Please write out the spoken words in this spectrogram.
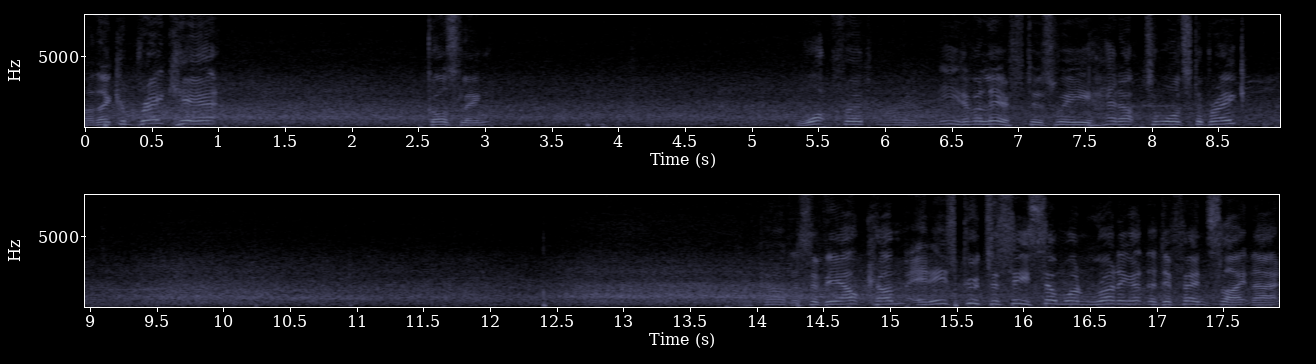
Oh, they can break here. Gosling. Watford are in need of a lift as we head up towards the break. Regardless of the outcome, it is good to see someone running at the defence like that.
